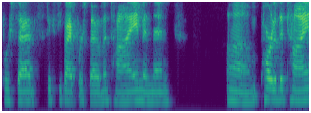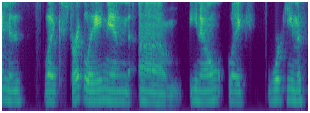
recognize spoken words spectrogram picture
percent 65 percent of the time and then um, part of the time is like struggling and um, you know like working this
